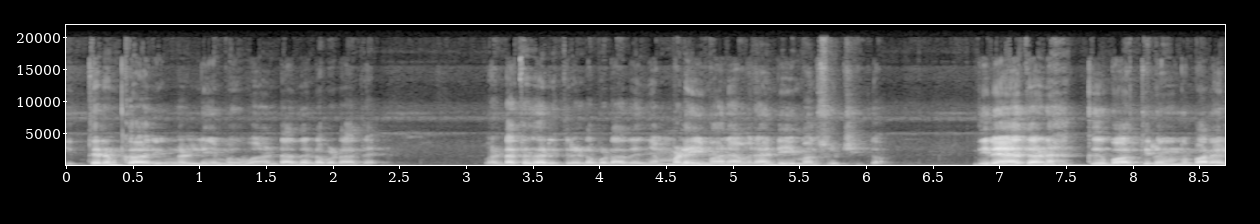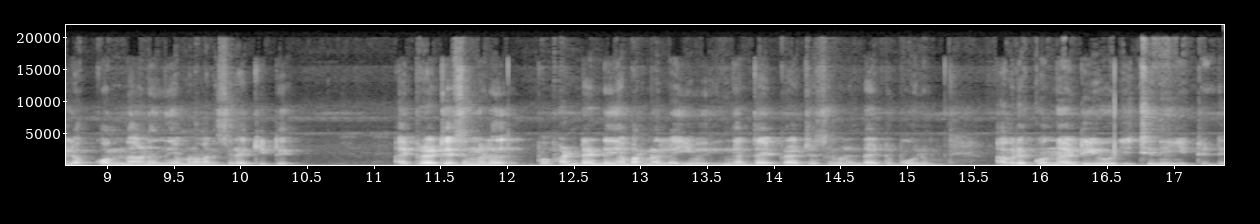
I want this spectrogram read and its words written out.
ഇത്തരം കാര്യങ്ങളിൽ നമുക്ക് വേണ്ടാതെ ഇടപെടാതെ വേണ്ടാത്ത കാര്യത്തിൽ ഇടപെടാതെ നമ്മുടെ ഈമാൻ അവനാന്റെ ഈമാൻ സൂക്ഷിക്കാം ഇതിൽ ഏതാണ് ഹക്ക് ബാത്തിലെന്നൊന്നും പറയാനില്ല. ഒക്കെ ഒന്നാണെന്ന് നമ്മൾ മനസ്സിലാക്കിയിട്ട്. അഭിപ്രായ വ്യത്യാസങ്ങൾ ഇപ്പോൾ പണ്ടുണ്ട് ഞാൻ പറഞ്ഞല്ലോ. ഈ ഇങ്ങനത്തെ അഭിപ്രായ വ്യത്യാസങ്ങൾ ഉണ്ടായിട്ട് പോലും അവരൊക്കെ ഒന്നായിട്ട് യോജിച്ച് നീങ്ങിയിട്ടുണ്ട്.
